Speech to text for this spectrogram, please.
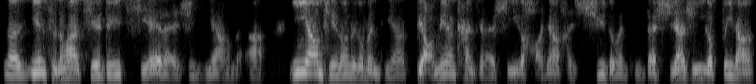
那因此的话，其实对于企业来是一样的啊，阴阳平衡这个问题啊，表面看起来是一个好像很虚的问题，但实际上是一个非常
